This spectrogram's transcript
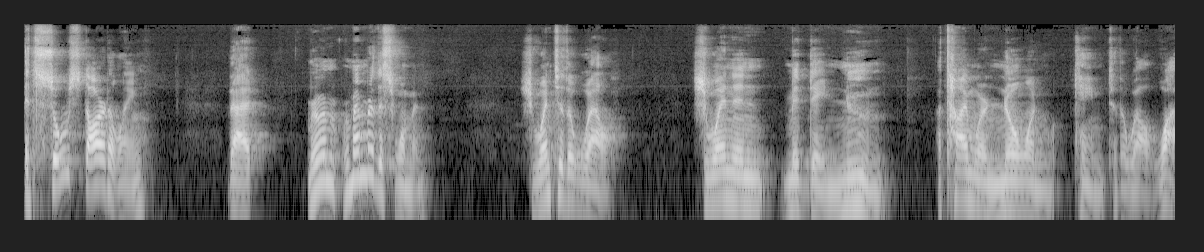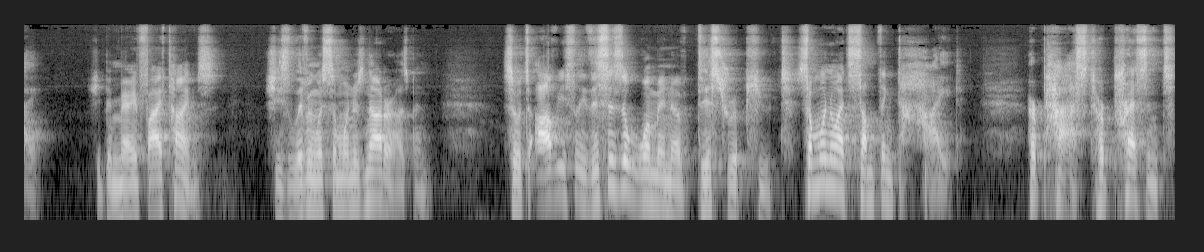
it's so startling that, remember, this woman. She went to the well. She went in midday, noon, a time where no one came to the well. Why? She'd been married five times. She's living with someone who's not her husband. So it's obviously this is a woman of disrepute, someone who had something to hide. Her past, her present.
